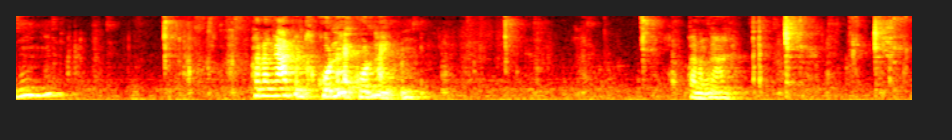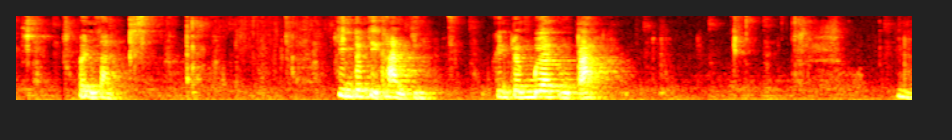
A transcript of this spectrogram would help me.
อืม นักงานเป็นคนให้คนให้พนักงาน เป็นสันกินจนสีขันกิน กินจนเบื่อจนกลับอืม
